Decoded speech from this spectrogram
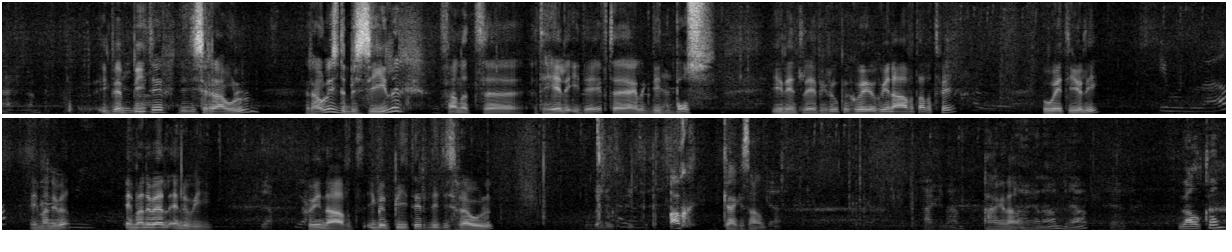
Aangenaam. Ik ben Pieter, dit is Raoul. Raoul is de bezieler van het, eh, het hele idee. Heeft eigenlijk dit bos hier in het leven geroepen. Goeie, goedenavond alle twee. Hoe heten jullie? Emmanuel. Emmanuel. Emmanuel en Louis. Ja. Goedenavond. Ik ben Pieter, dit is Raoul. Ik ben ook Pieter. Ach, kijk eens aan. Ja. Aangenaam. Aangenaam. Aangenaam, ja. Welkom.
